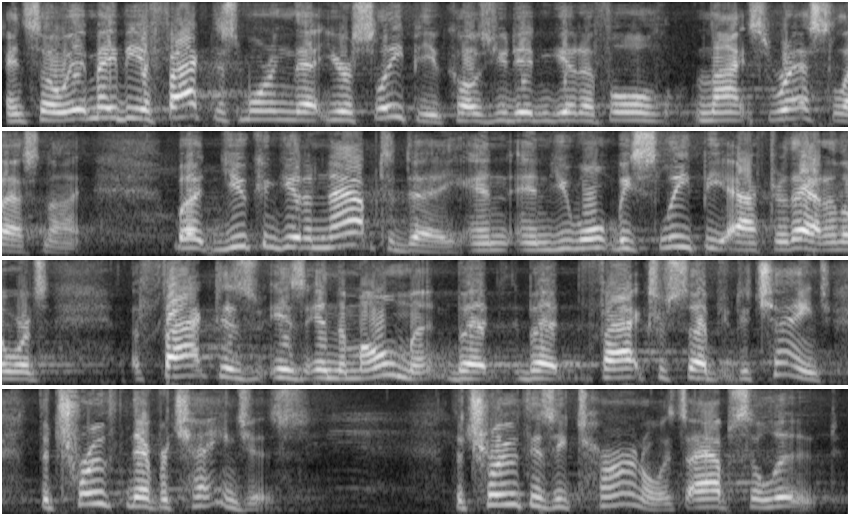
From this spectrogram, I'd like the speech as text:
And so it may be a fact this morning that you're sleepy because you didn't get a full night's rest last night. But you can get a nap today and, and you won't be sleepy after that. In other words, fact is, is in the moment, but, but facts are subject to change. The truth never changes. The truth is eternal, it's absolute.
